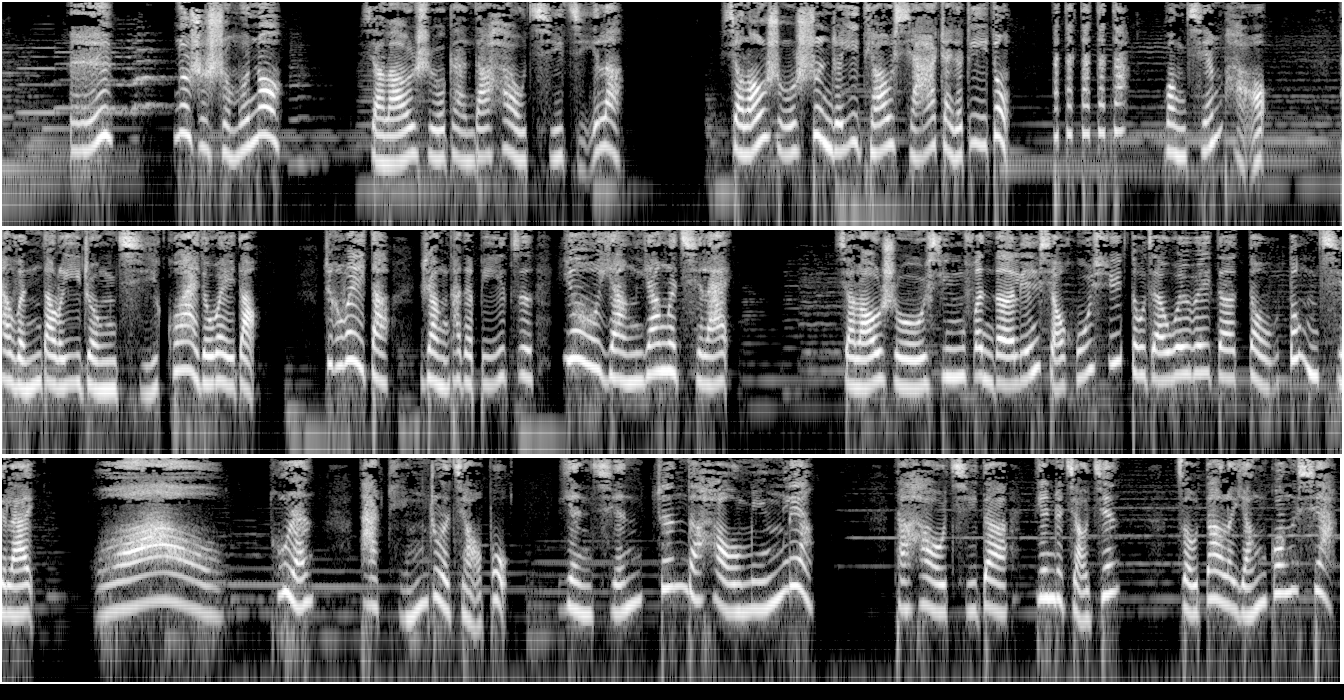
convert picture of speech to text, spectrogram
哎，那是什么呢？小老鼠感到好奇极了。小老鼠顺着一条狭窄的地洞，哒哒哒哒哒。往前跑，他闻到了一种奇怪的味道，这个味道让他的鼻子又痒痒了起来。小老鼠兴奋的连小胡须都在微微的抖动起来。哇哦！突然，他停住了脚步，眼前真的好明亮。他好奇的踮着脚尖，走到了阳光下。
